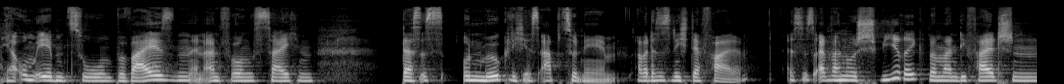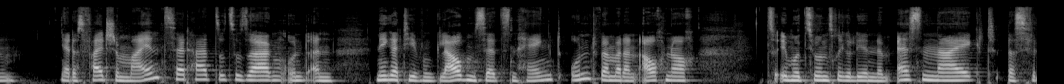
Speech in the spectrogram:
Ja, um eben zu beweisen, in Anführungszeichen, dass es unmöglich ist abzunehmen. Aber das ist nicht der Fall. Es ist einfach nur schwierig, wenn man die falschen, ja, das falsche Mindset hat sozusagen und an negativen Glaubenssätzen hängt und wenn man dann auch noch zu emotionsregulierendem Essen neigt, das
